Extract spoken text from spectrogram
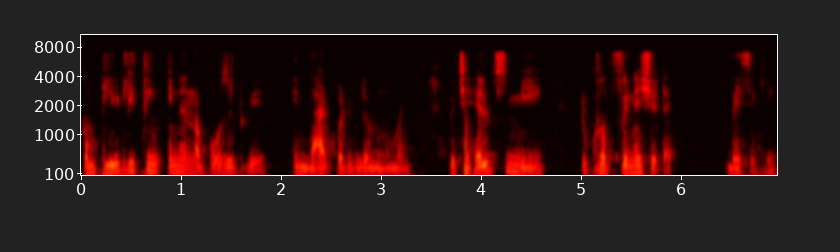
completely think in an opposite way in that particular moment, which helps me to finish it basically.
